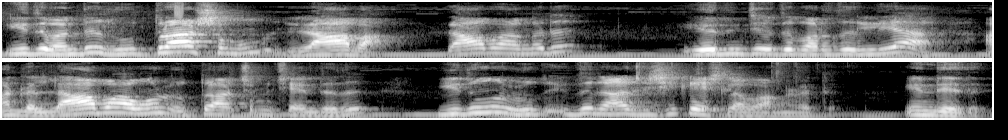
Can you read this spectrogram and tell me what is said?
இது வந்து ருத்ராட்சமும் லாவா லாவாங்கிறது எரிஞ்சது வருது இல்லையா? அந்த லாவாவும் ருத்ராட்சமும் சேர்ந்தது. இதுவும் ரு- இது நான் ரிஷிகேஷில் வாங்கினது. இந்த இது.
